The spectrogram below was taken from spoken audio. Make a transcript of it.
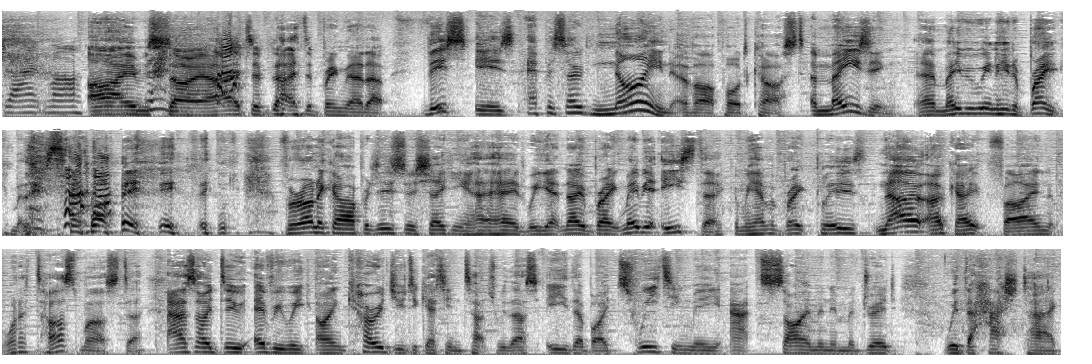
giant mark. I'm sorry, I had to I had to bring that up. This is episode nine of our podcast. Amazing. Uh, maybe we need a break, Melissa. what do you think? Veronica, our producer, is shaking her head. We get no break. Maybe at Easter. Can we have a break, please? No. Okay, fine. What a taskmaster. As I do every week, I encourage you to get in touch with us either by tweeting me at Simon in Madrid with the hashtag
